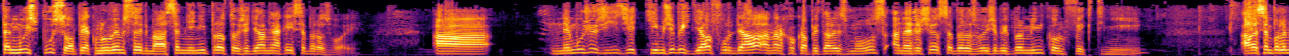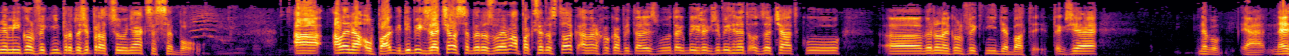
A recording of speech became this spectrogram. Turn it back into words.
ten můj způsob, jak mluvím s lidmi, se mění proto, že dělám nějaký seberozvoj. A nemůžu říct, že tím, že bych dělal furt dál anarchokapitalismus a neřešil seberozvoj, že bych byl méně konfliktní, ale jsem podle mě méně konfliktní, protože pracuji nějak se sebou. A, ale naopak, kdybych začal seberozvojem a pak se dostal k anarchokapitalismu, tak bych řekl, že bych hned od začátku uh, vedl nekonfliktní debaty. Takže nebo já ne,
